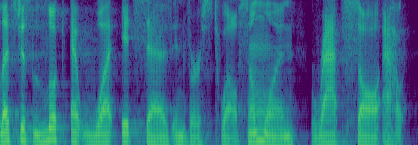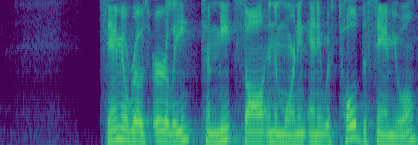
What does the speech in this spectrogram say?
Let's just look at what it says in verse 12. Someone rats Saul out. Samuel rose early to meet Saul in the morning, and it was told to Samuel,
